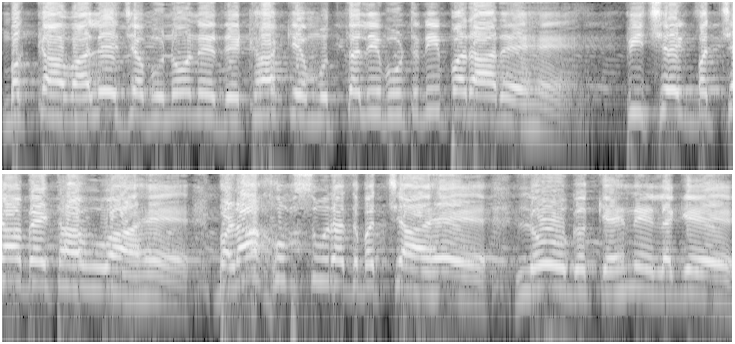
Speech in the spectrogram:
مکہ والے جب انہوں نے دیکھا کہ مطلب اٹھنی پر آ رہے ہیں پیچھے ایک بچہ بیٹھا ہوا ہے، بڑا خوبصورت بچہ ہے۔ لوگ کہنے لگے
